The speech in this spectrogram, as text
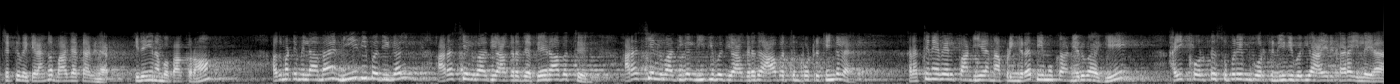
செக் வைக்கிறாங்க பாஜகவினர். இதையும் நம்ம பார்க்குறோம். அது மட்டும் இல்லாமல் நீதிபதிகள் அரசியல்வாதி ஆகிறது பேராபத்து அரசியல்வாதிகள் நீதிபதி ஆகிறது ஆபத்துன்னு போட்டிருக்கீங்களே? ரத்தினவேல் பாண்டியன் அப்படிங்கிற திமுக நிர்வாகி ஹைகோர்ட்டு சுப்ரீம் கோர்ட்டு நீதிபதி ஆயிருக்காரா இல்லையா?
